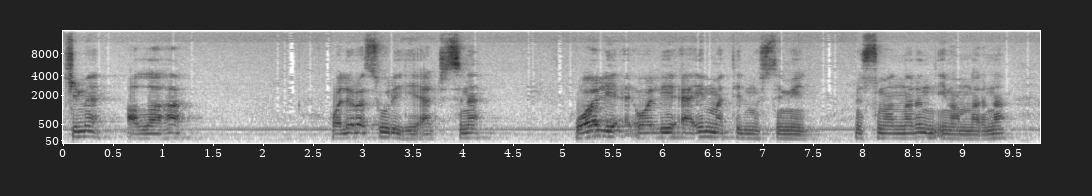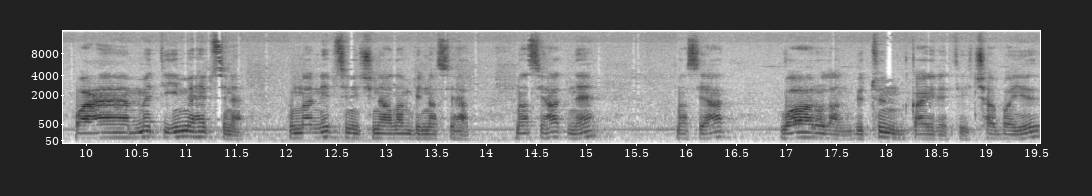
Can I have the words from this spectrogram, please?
Kime? Allah'a ve li elçisine li eimmetil muslimin Müslümanların imamlarına ammetihim ve hepsine bunların hepsini içine alan bir nasihat. Nasihat ne? Nasihat var olan bütün gayreti, çabayı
